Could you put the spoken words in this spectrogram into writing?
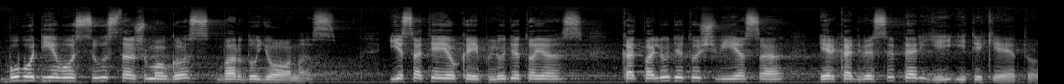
Buvo Dievo siūstas žmogus vardu Jonas. Jis atėjo kaip liudytojas, kad paliudytų šviesą ir kad visi per jį įtikėtų.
